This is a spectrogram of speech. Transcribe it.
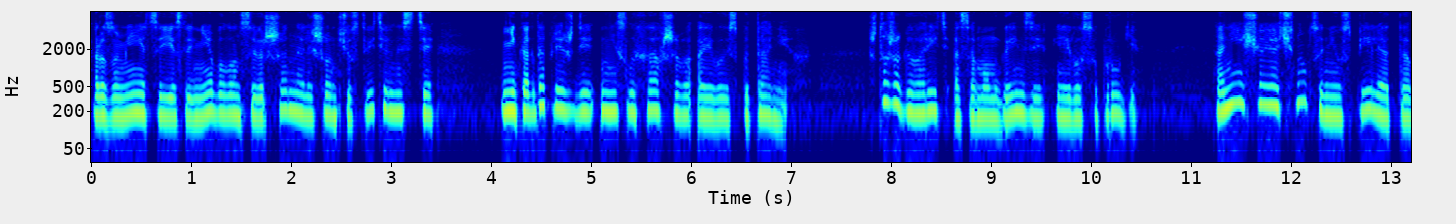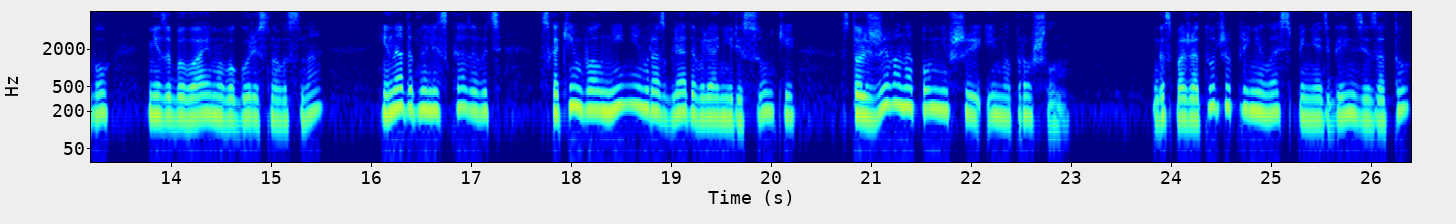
разумеется, если не был он совершенно лишен чувствительности, никогда прежде не слыхавшего о его испытаниях. Что же говорить о самом Гензи и его супруге? Они еще и очнуться не успели от того незабываемого горестного сна, и надобно ли сказывать, с каким волнением разглядывали они рисунки, столь живо напомнившие им о прошлом. Госпожа тут же принялась пенять Гэнзи за то,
